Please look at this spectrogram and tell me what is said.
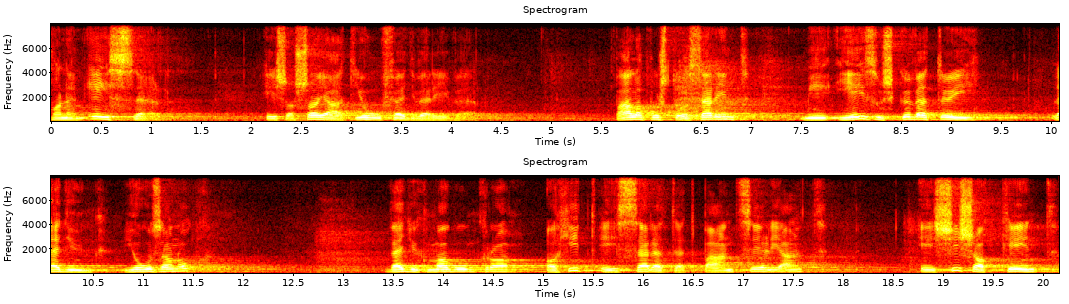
hanem észszel és a saját jó fegyverével. Pálapostól szerint mi Jézus követői legyünk józanok, vegyük magunkra a hit és szeretet páncélját, és sisakként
